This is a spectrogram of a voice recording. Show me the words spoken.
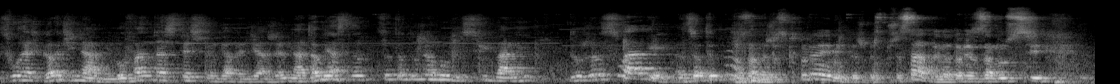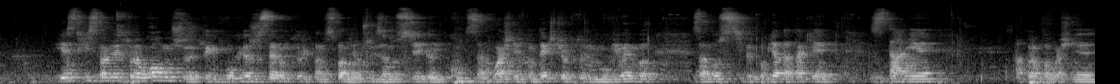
słuchać godzinami, był fantastycznym gawędziarzem, natomiast, no, co to dużo mówić, z filmami dużo słabiej. No, co tu No, zależy z którymi też, bez przesady. Natomiast Zanussi jest historia, która łączy tych dwóch reżyserów, których Pan wspomniał, czyli Zanussiego i Kuca, właśnie w kontekście, o którym mówiłem, bo Zanussi wypowiada takie zdanie a propos właśnie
